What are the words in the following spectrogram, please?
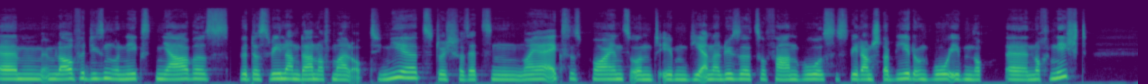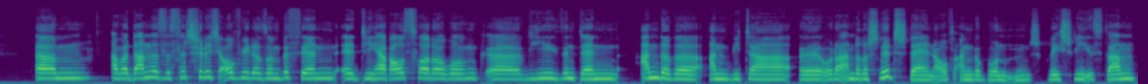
ähm, Im Laufe diesen und nächsten Jahres wird das WLAN da nochmal optimiert durch Versetzen neuer Access Points und eben die Analyse zu fahren, wo ist das WLAN stabil und wo eben noch, äh, noch nicht. Ähm, aber dann ist es natürlich auch wieder so ein bisschen äh, die Herausforderung, äh, wie sind denn andere Anbieter äh, oder andere Schnittstellen auch angebunden? Sprich, wie ist dann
